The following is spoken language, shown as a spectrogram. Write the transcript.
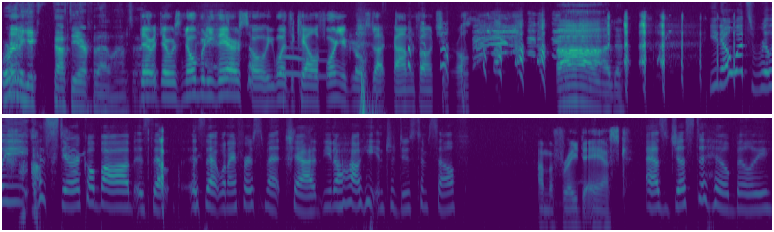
wow. We're gonna get kicked off the air for that one. I'm sorry. There, there was nobody there, so he went to CaliforniaGirls.com and found Cheryl. God. You know what's really hysterical, Bob, is that is that when I first met Chad, you know how he introduced himself I'm afraid to ask. as just a hillbilly.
